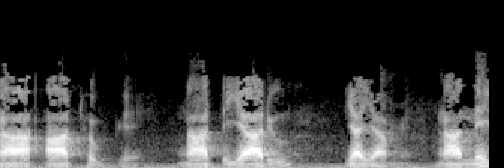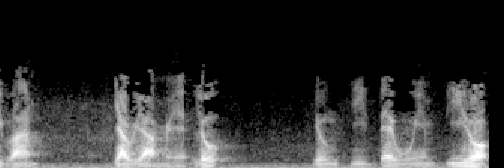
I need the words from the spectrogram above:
ငါအာထုတ်တယ်ငါတရားသူရရမယ်ငါနိဗ္ဗာန်ရောက်ရမယ်လို့ယုံကြည်သက်ဝင်ပြီးတော့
